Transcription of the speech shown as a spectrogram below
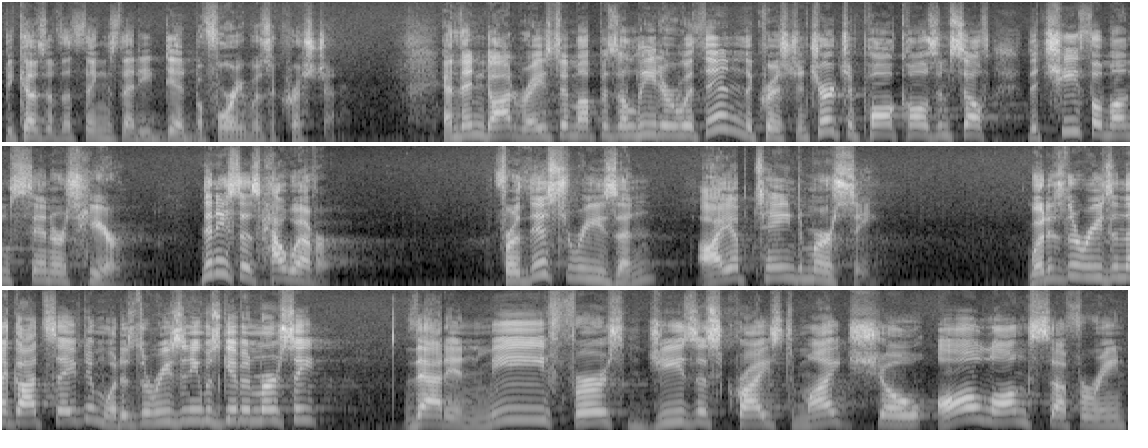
because of the things that he did before he was a Christian. And then God raised him up as a leader within the Christian church, and Paul calls himself the chief among sinners here. Then he says, however, for this reason I obtained mercy. What is the reason that God saved him? What is the reason he was given mercy? That in me first Jesus Christ might show all long suffering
